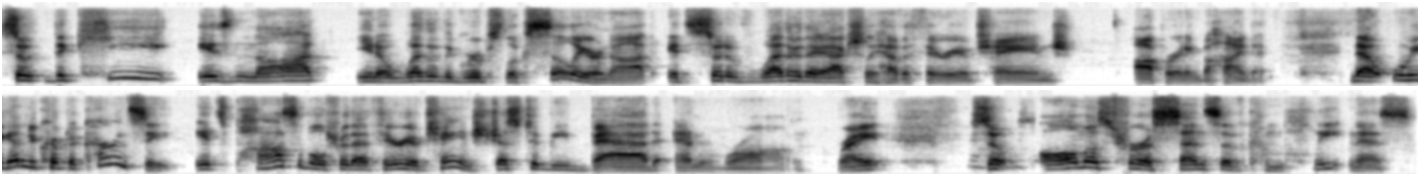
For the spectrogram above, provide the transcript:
So the key is not you know whether the groups look silly or not it's sort of whether they actually have a theory of change operating behind it now when we get into cryptocurrency it's possible for that theory of change just to be bad and wrong right mm-hmm. so almost for a sense of completeness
